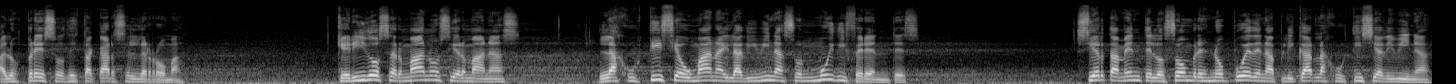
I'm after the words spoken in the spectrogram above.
a los presos de esta cárcel de Roma, queridos hermanos y hermanas, la justicia humana y la divina son muy diferentes. Ciertamente los hombres no pueden aplicar la justicia divina,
